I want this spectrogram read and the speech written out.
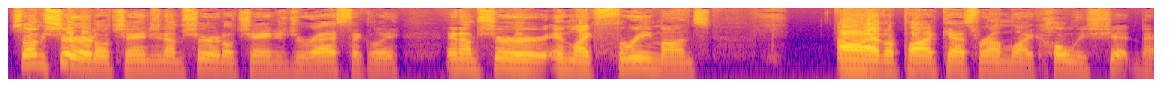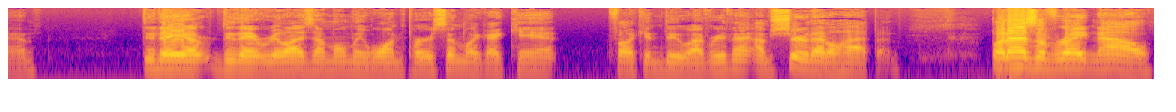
So I'm sure it'll change, and I'm sure it'll change drastically. And I'm sure in like three months, I'll have a podcast where I'm like, "Holy shit, man! Do they do they realize I'm only one person? Like I can't fucking do everything." I'm sure that'll happen. But as of right now,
